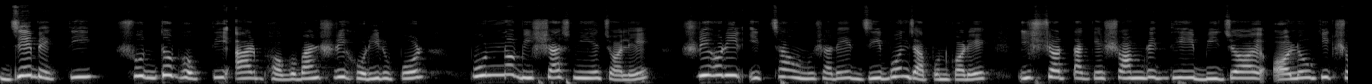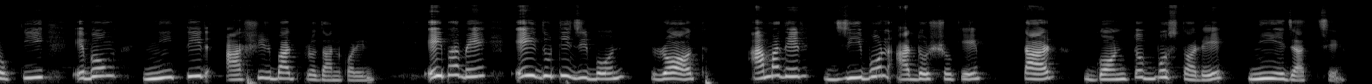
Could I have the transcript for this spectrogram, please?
যে ব্যক্তি শুদ্ধ ভক্তি আর ভগবান শ্রী হরির উপর পূর্ণ বিশ্বাস নিয়ে চলে। শ্রীহরির ইচ্ছা অনুসারে জীবন যাপন করে। ঈশ্বর তাকে সমৃদ্ধি, বিজয়, অলৌকিক শক্তি এবং নীতির আশীর্বাদ প্রদান করেন। এইভাবে এই দুটি জীবন, রথ, আমাদের জীবন আদর্শকে তার গন্তব্যস্থলে নিয়ে যাচ্ছে।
